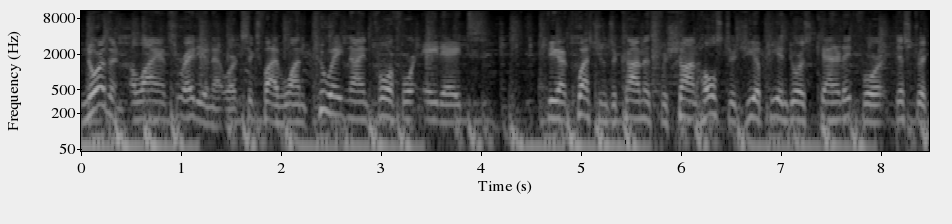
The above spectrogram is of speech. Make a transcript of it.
Northern Alliance Radio Network, 651 289 4488. If you got questions or comments for Shawn Holster, GOP endorsed candidate for District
